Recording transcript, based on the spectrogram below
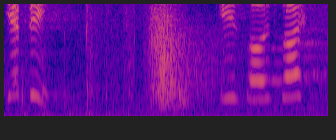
Getty! Isoi, isoi! Iso,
